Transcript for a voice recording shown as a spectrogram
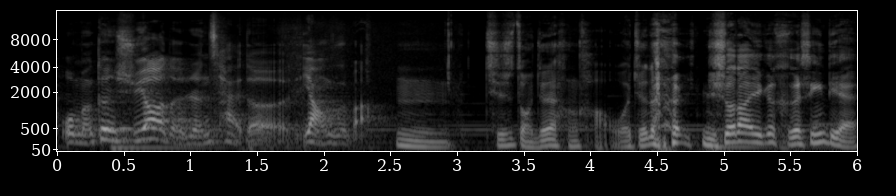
我们更需要的人才的样子吧。嗯。其实总结的很好，我觉得 你说到一个核心点，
